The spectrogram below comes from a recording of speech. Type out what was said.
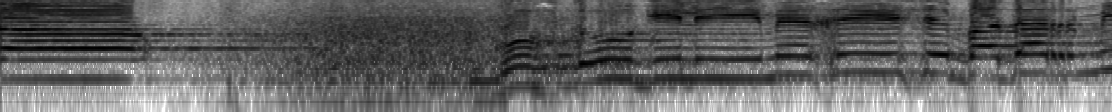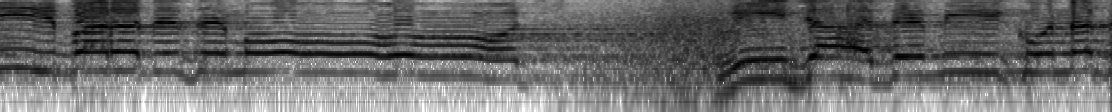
را؟ گفتو گلی میں خیش بدر می برد زموج وی جہد می کند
